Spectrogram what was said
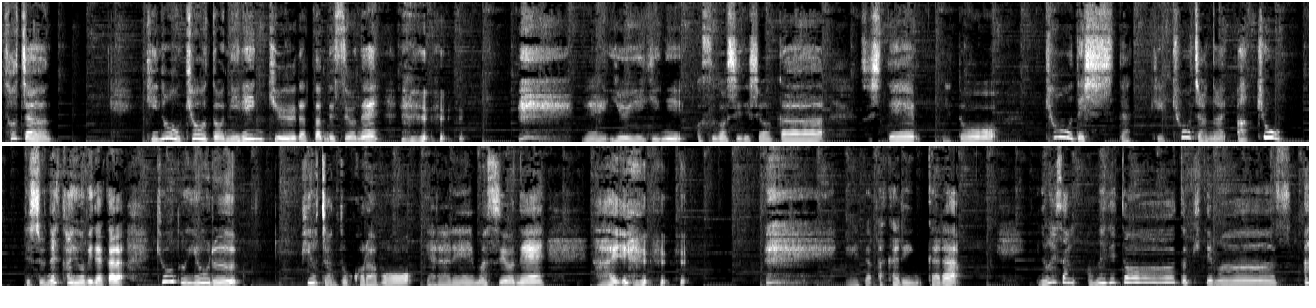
そうちゃん、昨日、今日と2連休だったんですよね。ね、有意義にお過ごしでしょうか？そして、えっと、今日でしたっけ？今日じゃない。あ、今日ですよね。火曜日だから。今日の夜、ピオちゃんとコラボやられますよね。はい。えっと、あかりんから、井上さん、おめでとうと来てます。あ、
